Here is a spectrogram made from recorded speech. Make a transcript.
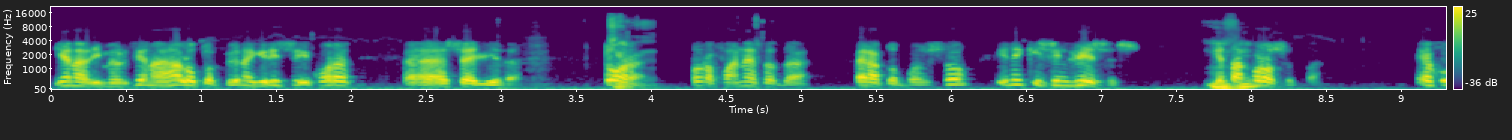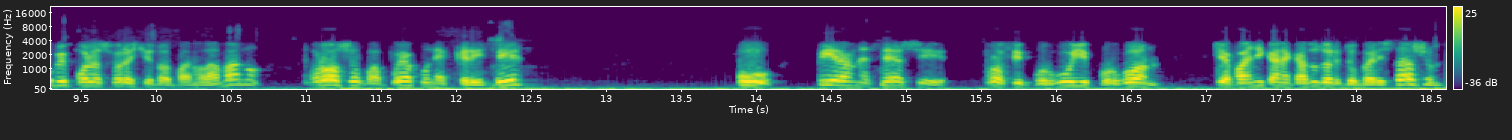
για να δημιουργηθεί ένα άλλο τοπίο να γυρίσει η χώρα ε, σελίδα. Τώρα, προφανέστατα, πέρα από το ποσοστό, είναι και οι συγκλήσεις και τα πρόσωπα έχω πει πολλές φορές και το επαναλαμβάνω, πρόσωπα που έχουν κριθεί, που πήραν θέση πρωθυπουργού ή υπουργών και φανήκαν εκατότεροι των περιστάσεων,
